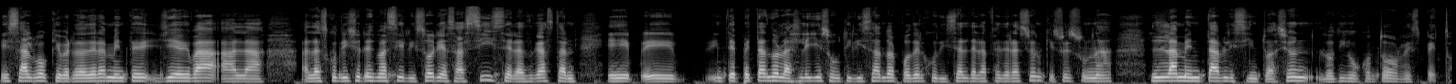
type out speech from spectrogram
Es algo que verdaderamente lleva a, la, a las condiciones más irrisorias, así se las gastan. Eh, eh, interpretando las leyes o utilizando al Poder Judicial de la Federación, que eso es una lamentable situación, lo digo con todo respeto.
